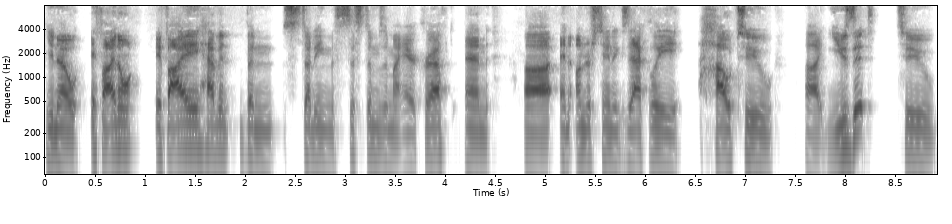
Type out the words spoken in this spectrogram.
you know, if I don't, if I haven't been studying the systems in my aircraft and uh, and understand exactly how to uh, use it to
